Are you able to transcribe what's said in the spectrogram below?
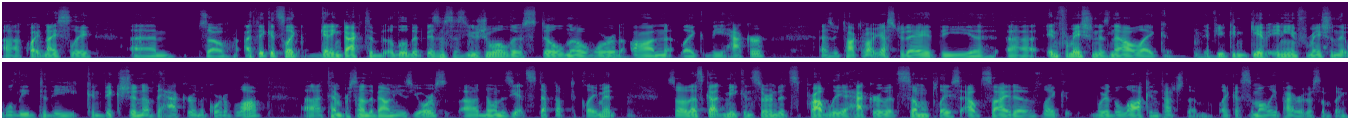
uh, quite nicely. Um, so I think it's like getting back to a little bit business as usual. There's still no word on like the hacker, as we talked about yesterday. The uh, information is now like if you can give any information that will lead to the conviction of the hacker in the court of law, uh, 10% of the bounty is yours. Uh, no one has yet stepped up to claim it. So that's got me concerned. It's probably a hacker that's someplace outside of like where the law can touch them, like a Somali pirate or something.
